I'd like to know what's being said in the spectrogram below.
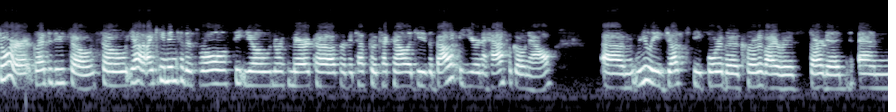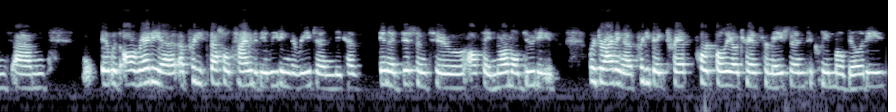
Sure, glad to do so. So, yeah, I came into this role, CEO North America for Vitesco Technologies, about a year and a half ago now. Um, really, just before the coronavirus started, and um, it was already a, a pretty special time to be leading the region because, in addition to, I'll say, normal duties, we're driving a pretty big portfolio transformation to clean mobility,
